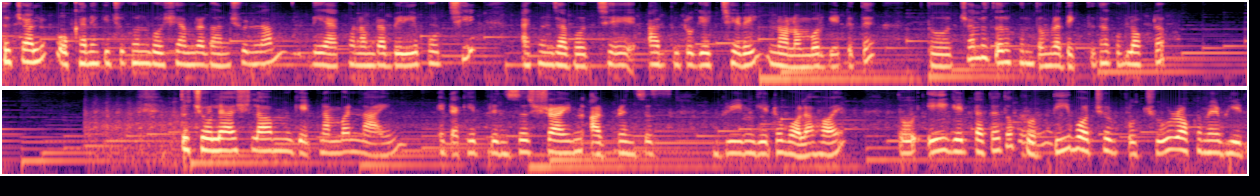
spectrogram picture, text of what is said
তো চলো, ওখানে কিছুক্ষণ বসে আমরা গান শুনলাম, দিয়ে এখন আমরা বেরিয়ে পড়ছি। এখন যাব হচ্ছে আর দুটো গেট ছেড়েই ন নম্বর গেটেতে তো চলো ততক্ষণ তোমরা দেখতে থাকো ব্লগটা তো চলে আসলাম গেট নাম্বার নাইন এটাকে প্রিন্সেস শাইন আর প্রিন্সেস গ্রিন গেটও বলা হয়। তো এই গেটটাতে তো প্রতি বছর প্রচুর রকমের ভিড়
